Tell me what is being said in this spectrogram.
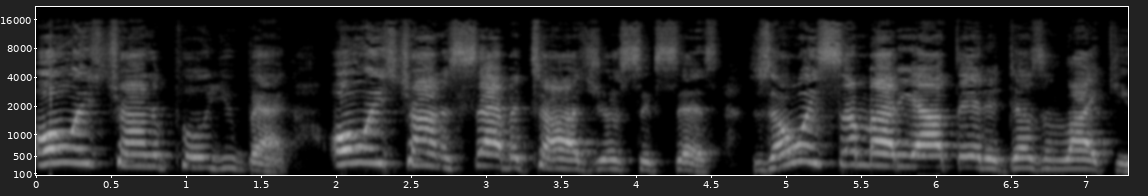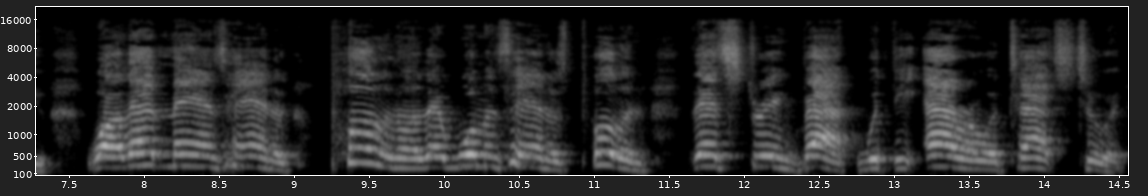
Always trying to pull you back always trying to sabotage your success. There's always somebody out there that doesn't like you. While that man's hand is pulling or that woman's hand is pulling that string back with the arrow attached to it.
